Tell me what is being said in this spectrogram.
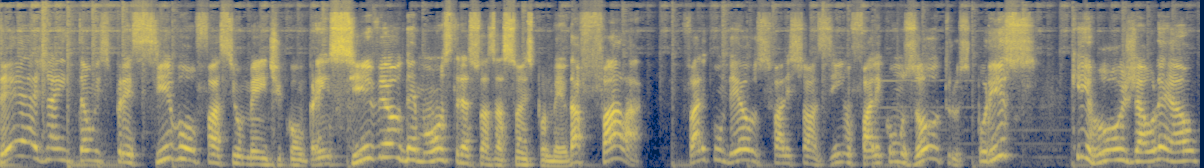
Seja então expressivo ou facilmente compreensível, demonstre as suas ações por meio da fala. Fale com Deus, fale sozinho, fale com os outros. Por isso, que ruja o leão.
